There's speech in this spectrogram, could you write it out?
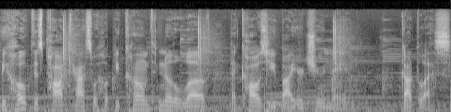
we hope this podcast will help you come to know the love that calls you by your true name. God bless.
